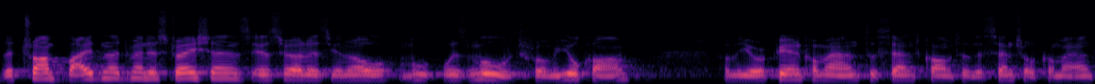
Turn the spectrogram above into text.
the Trump-Biden administrations, Israel, as you know, mo was moved from EUCOM from the European Command to CENTCOM to the Central Command,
